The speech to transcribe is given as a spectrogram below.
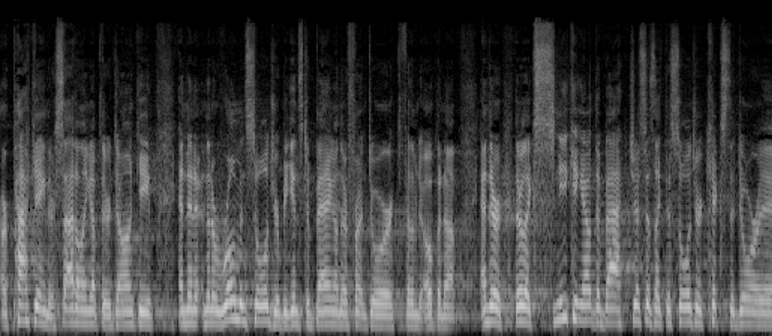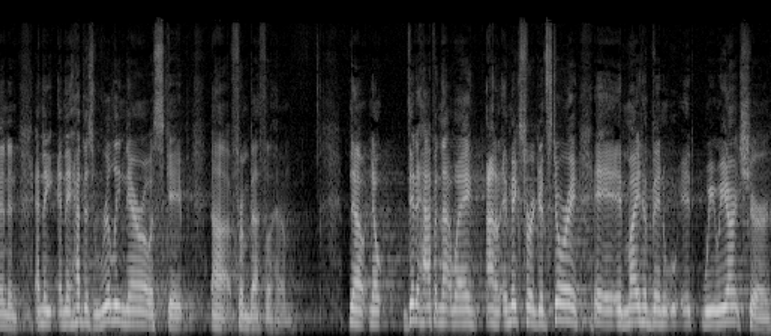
are packing, they're saddling up their donkey. And then, and then a Roman soldier begins to bang on their front door for them to open up. And they're, they're like sneaking out the back just as like the soldier kicks the door in, and, and, they, and they have this really narrow escape uh, from Bethlehem. Now, now, did it happen that way? I don't. Know. It makes for a good story. It, it might have been. It, we, we aren't sure.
